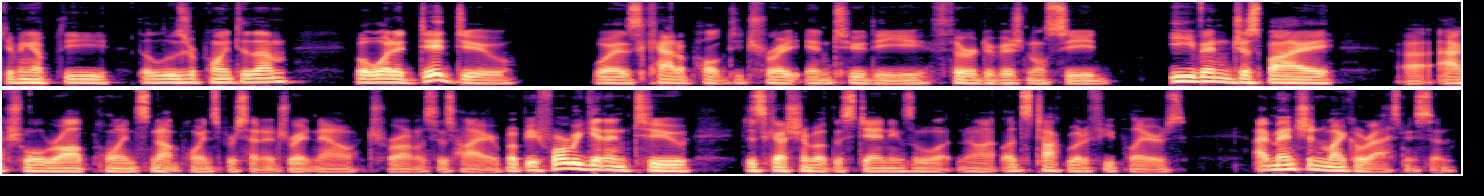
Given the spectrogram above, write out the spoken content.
giving up the, the loser point to them. But what it did do was catapult Detroit into the third divisional seed, even just by uh, actual raw points, not points percentage right now. Toronto's is higher. But before we get into discussion about the standings and whatnot, let's talk about a few players. I mentioned Michael Rasmussen.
